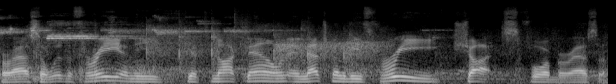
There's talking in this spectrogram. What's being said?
Barassa with a three, and he gets knocked down, and that's going to be three shots for Barassa.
